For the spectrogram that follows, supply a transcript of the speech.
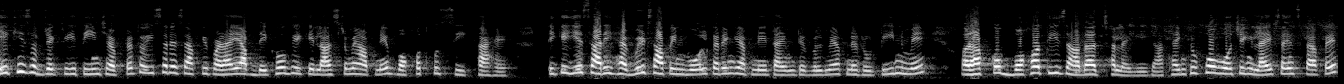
एक ही सब्जेक्ट के तीन चैप्टर तो इस तरह से आपकी पढ़ाई आप देखोगे कि लास्ट में आपने बहुत कुछ सीखा है। ठीक है, ये सारी हैबिट्स आप इन्वॉल्व करेंगे अपने टाइम टेबल में, अपने रूटीन में, और आपको बहुत ही ज़्यादा अच्छा लगेगा। Thank you for watching life science cafe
